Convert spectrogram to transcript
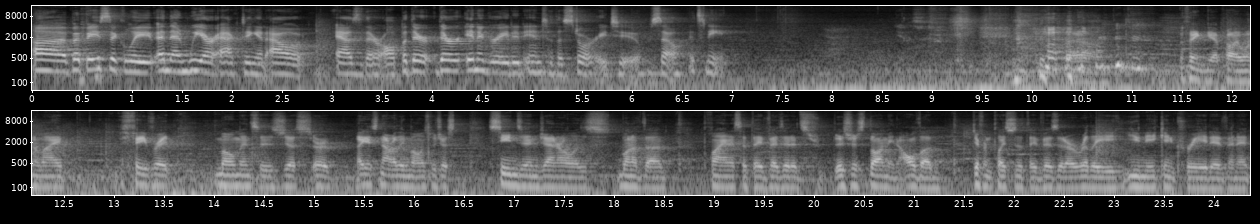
Uh, but basically, and then we are acting it out as they're all, but they're, they're integrated into the story too. So it's neat. I think yeah, probably one of my favorite moments is just, or I guess not really moments, but just scenes in general is one of the planets that they visit. It's it's just I mean all the different places that they visit are really unique and creative, and it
